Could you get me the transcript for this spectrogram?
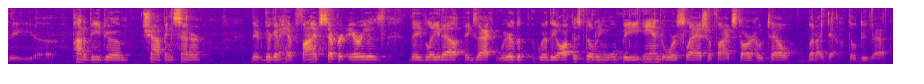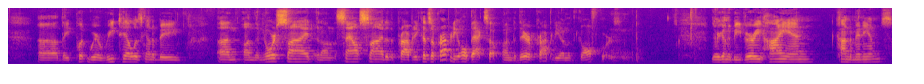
the uh, Ponte Vedra Shopping Center. They're, they're gonna have five separate areas. They've laid out exact where the, where the office building will be and or slash a five-star hotel, but I doubt if they'll do that. Uh, they put where retail is gonna be on, on the north side and on the south side of the property, because the property all backs up onto their property, onto the golf course. They're gonna be very high-end condominiums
